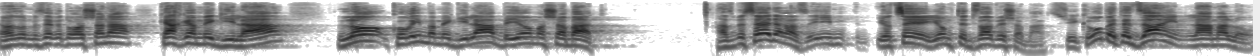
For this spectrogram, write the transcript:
למה זאת מסכת ראש השנה, כך גם מגילה, לא קוראים במגילה ביום השבת. אז בסדר, אז אם יוצא יום ט"ו בשבת, שיקראו בט"ז, למה לא?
